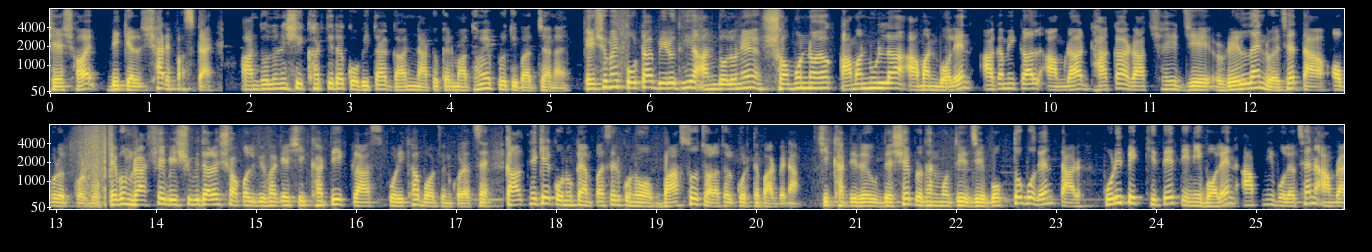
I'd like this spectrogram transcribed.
শেষ হয় বিকেল সাড়ে পাঁচটায়। আন্দোলনে শিক্ষার্থীরা কবিতা, গান, নাটকের মাধ্যমে প্রতিবাদ জানায়। এই সময় কোটা বিরোধী আন্দোলনে সমন্বয়ক আমানুল্লাহ আমান বলেন, আগামীকাল আমরা ঢাকা রাজশাহীর যে রেল লাইন রয়েছে তা অবরোধ করব এবং রাজশাহী বিশ্ববিদ্যালয়ের সকল বিভাগের শিক্ষার্থী ক্লাস পরীক্ষা বর্জন করেছে। কাল থেকে কোনো ক্যাম্পাসের কোনো বাসও চলাচল করতে পারবে না। শিক্ষার্থীদের উদ্দেশ্যে প্রধানমন্ত্রী যে বক্তব্য দেন, তার পরিপ্রেক্ষিতে তিনি বলেন, আপনি বলেছেন আমরা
